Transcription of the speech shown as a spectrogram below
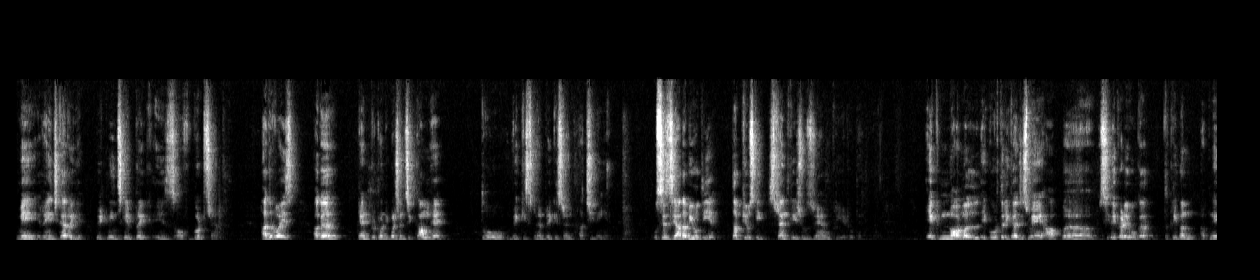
में रेंज कर रही है तो इट मीन्स के brick is of good strength otherwise अगर टेन टू ट्वेंटी परसेंट से कम है तो ब्रेक की ब्रेक की स्ट्रेंथ अच्छी नहीं है। उससे ज़्यादा भी होती है, तब भी उसकी स्ट्रेंथ के इश्यूज़ जो हैं वो क्रिएट होते हैं। एक नॉर्मल एक और तरीका जिसमें आप सीधे खड़े होकर तकरीबन अपने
